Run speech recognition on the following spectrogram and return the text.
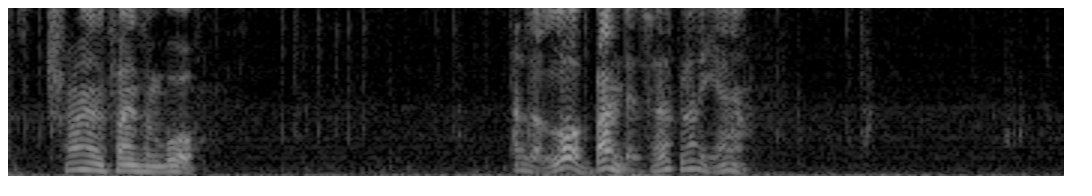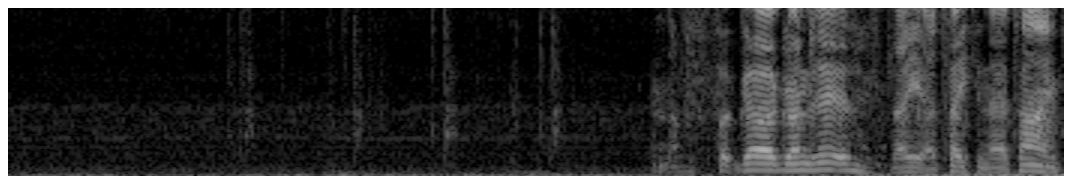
Let's try and find some war. There's a lot of bandits there, bloody hell. Another foot guard grenadier. They are taking their time.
